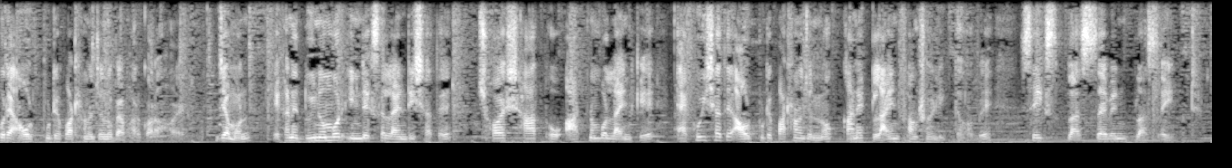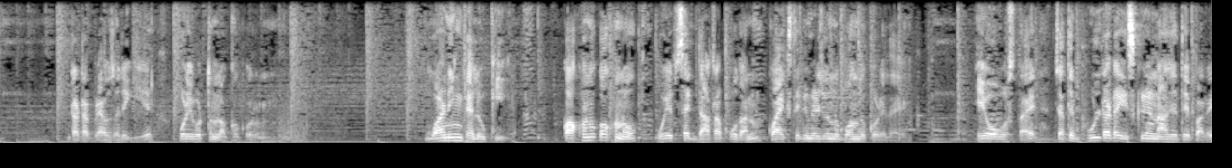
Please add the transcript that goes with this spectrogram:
করে আউটপুটে পাঠানোর জন্য ব্যবহার করা হয়। যেমন, এখানে দুই নম্বর ইন্ডেক্সের লাইনটির সাথে ছয়, সাত ও আট নম্বর লাইনকে একই সাথে আউটপুটে পাঠানোর জন্য কানেক্ট লাইন ফাংশনে লিখতে হবে six plus seven plus eight data ব্রাউজারে গিয়ে পরিবর্তন লক্ষ্য করুন। ওয়ার্নিং ভ্যালু কি? কখনো কখনো ওয়েবসাইট ডাটা প্রদান কয়েক সেকেন্ডের জন্য বন্ধ করে দেয়। এই অবস্থায় যাতে ভুল ডাটা স্ক্রিনে না যেতে পারে,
